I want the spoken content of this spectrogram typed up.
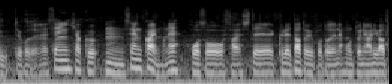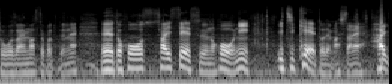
ということでね、1100、うん、1000回もね、放送させてくれたということでね、本当にありがとうございますということでね、えっ、ー、と、放再生数の方に 1K と出ましたね。はい。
